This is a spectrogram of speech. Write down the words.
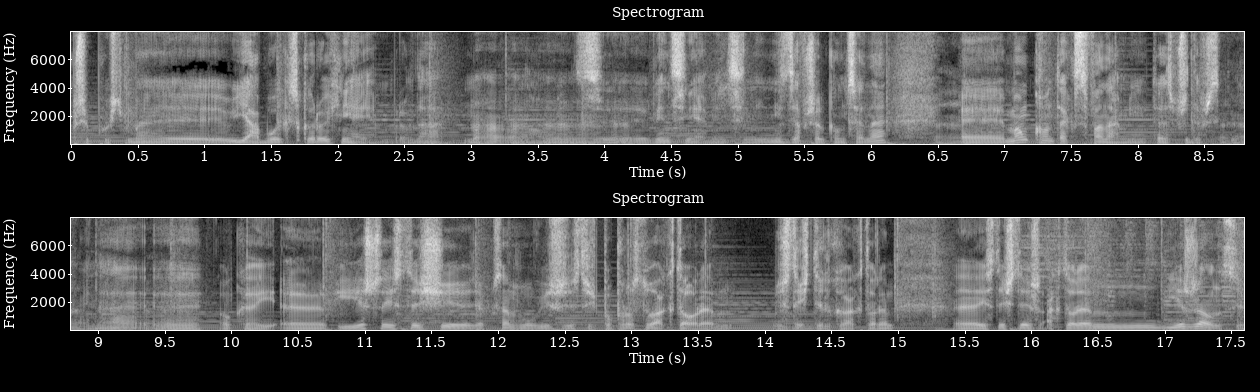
przypuśćmy jabłek, skoro ich nie jem, prawda? No, Aha, no, więc, e, więc nie, więc nic za wszelką cenę. E, mam kontakt z fanami, to jest przede wszystkim fajne. E, Okej. e, I jeszcze jesteś, e, jak sam mówisz, jesteś po prostu aktorem. Jesteś tylko aktorem. E, Jesteś też aktorem jeżdżącym,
